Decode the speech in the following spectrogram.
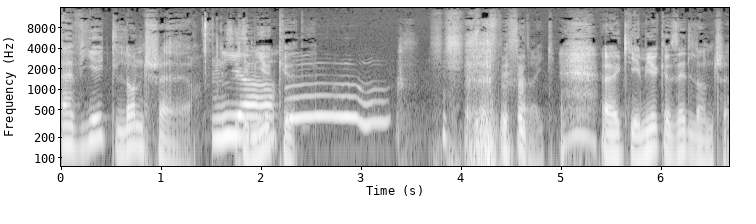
Aviate Launcher. Qui est mieux que c'était Cédric. Euh, qui est mieux que Z Launcher.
